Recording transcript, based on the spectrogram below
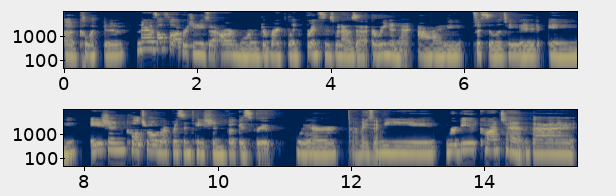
a collective. And there's also opportunities that are more direct. Like for instance, when I was at ArenaNet, I facilitated a Asian cultural representation focus group where Amazing. we reviewed content that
